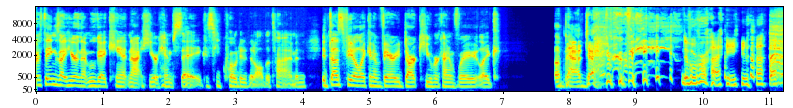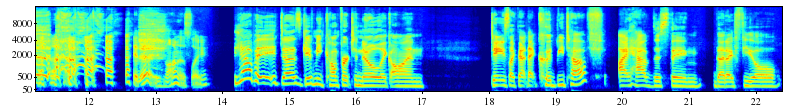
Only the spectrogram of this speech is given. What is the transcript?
are things I hear in that movie I can't not hear him say because he quoted it all the time. And it does feel like in a very dark humor kind of way, like a bad dad movie. right. it is, honestly. Yeah, but it does give me comfort to know, like, on days like that, that could be tough. I have this thing that I feel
